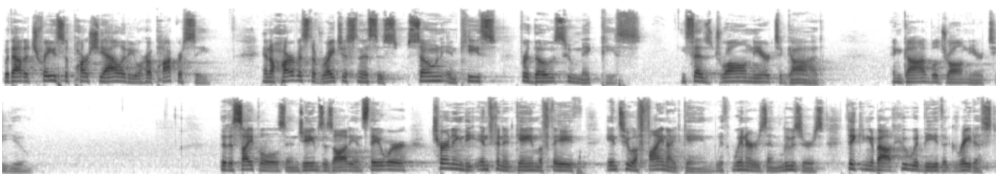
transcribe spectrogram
without a trace of partiality or hypocrisy. And a harvest of righteousness is sown in peace for those who make peace. He says, Draw near to God, and God will draw near to you the disciples and James's audience, they were turning the infinite game of faith into a finite game with winners and losers, thinking about who would be the greatest,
